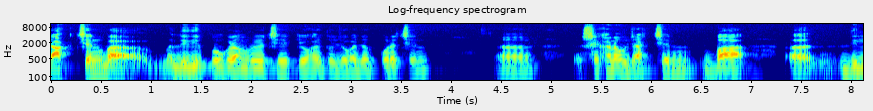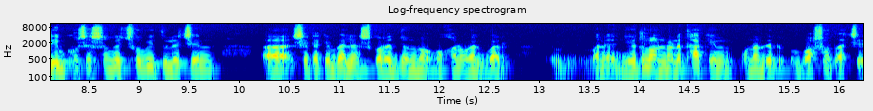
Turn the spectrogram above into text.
ডাকছেন বা দিদির প্রোগ্রাম রয়েছে, কেউ হয়তো যোগাযোগ করেছেন সেখানেও যাচ্ছেন বা দিলীপ ঘোষের সঙ্গে ছবি তুলেছেন সেটাকে ব্যালেন্স করার জন্য ওখানেও একবার মানে যেহেতু লন্ডনে থাকেন, ওনাদের বসত আছে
